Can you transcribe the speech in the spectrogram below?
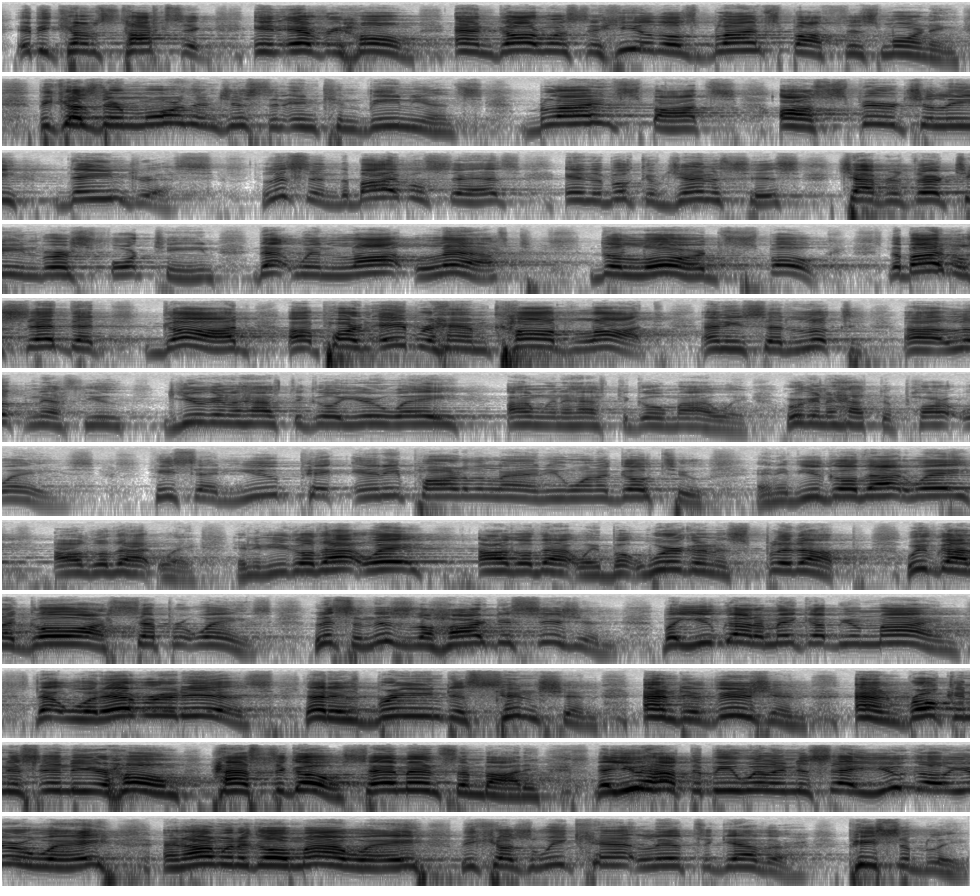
It becomes toxic in every home. And God wants to heal those blind spots this morning because they're more than just an inconvenience. Blind spots are spiritually dangerous. Listen, the Bible says in the book of Genesis, chapter 13, verse 14, that when Lot left, the Lord spoke. The Bible said that God, uh, pardon, Abraham called Lot and he said, Look, uh, look, nephew, you're going to have to go your way. I'm going to have to go my way. We're going to have to part ways. He said, You pick any part of the land you want to go to. And if you go that way, I'll go that way. And if you go that way, I'll go that way. But we're going to split up. We've got to go our separate ways. Listen, this is a hard decision, but you've got to make up your mind that whatever it is that is bringing dissension and division and brokenness into your home has to go. Say amen, somebody. That you have to be willing to say, You go your way, and I'm going to go my way because we can't live together peaceably.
